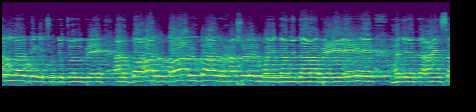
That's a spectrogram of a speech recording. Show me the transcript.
আল্লাহর দিকে ছুটে চলবে। আর দল দল দল হাসরের ময়দানে দাঁড়াবে। হযরত আয়েশা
